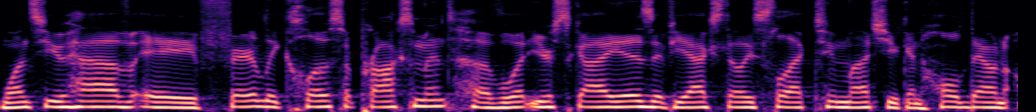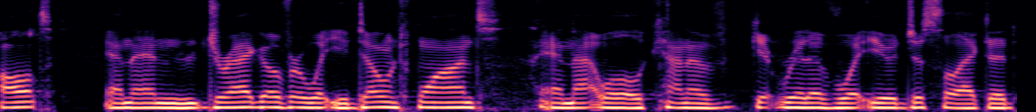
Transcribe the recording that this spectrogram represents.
Once you have a fairly close approximate of what your sky is, if you accidentally select too much, you can hold down Alt and then drag over what you don't want, and that will kind of get rid of what you had just selected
